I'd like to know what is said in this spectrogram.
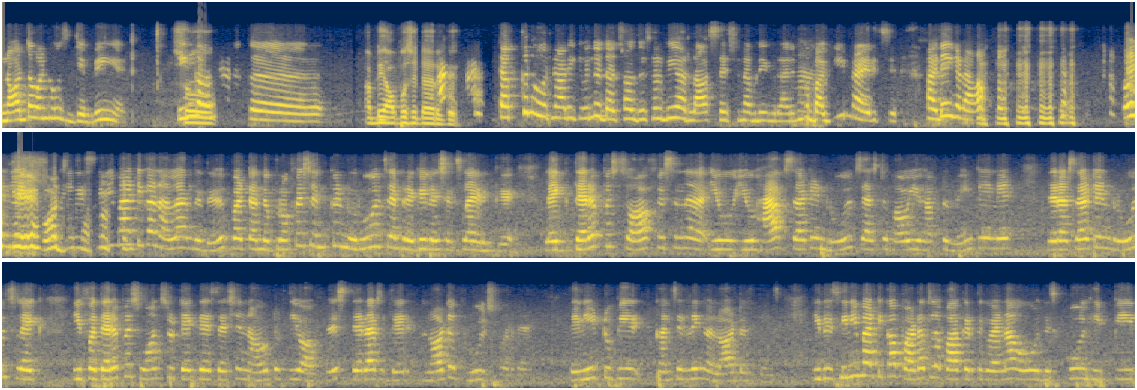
not the one who is giving it இங்க வந்து எனக்கு அப்படியே ஆப்போசிட்டா இருக்கு. டக்குன்னு ஒரு நாளைக்கு வந்து that's all this will be our last session அப்படிங்கிறாரு. எனக்கு பகீன் ஆயிருச்சு. அடேங்கடா. ஓகே இது சினிமேட்டிக்கா நல்லா இருந்தது பட் அந்த ப்ரொஃபஷனுக்கு ரூல்ஸ் அண்ட் ரெகுலேஷன்ஸ்லாம் இருக்கு like therapist ஆஃபீஸ்னு you you have certain rules as to how you have to maintain it there are certain rules like if a therapist wants to take their session out of the office there are there lot of rules for that they need to be considering a lot of things இது சினிமேட்டிக்கா படத்துல பாக்குறதுக்கு வேணா ஓ this cool hippie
